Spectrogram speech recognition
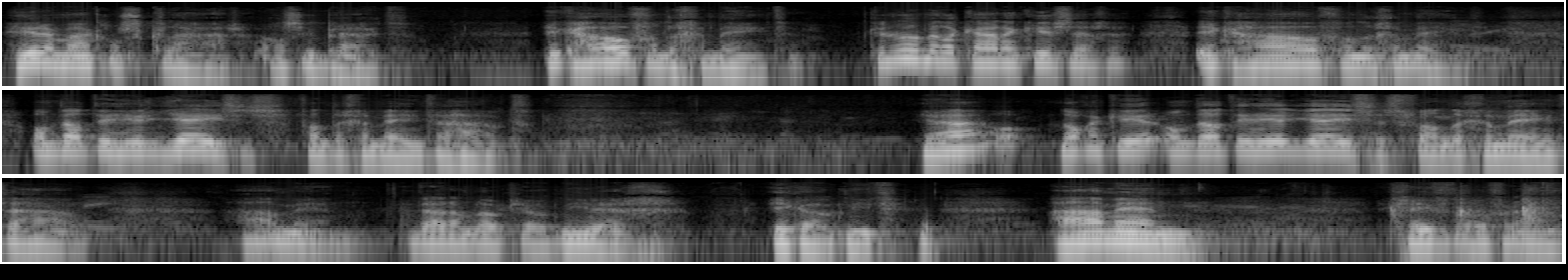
Heer, maak ons klaar als uw bruid. Ik hou van de gemeente. Kunnen we dat met elkaar een keer zeggen? Ik hou van de gemeente. Omdat de Heer Jezus van de gemeente houdt. Ja, nog een keer, omdat de Heer Jezus van de gemeente houdt. Amen. Daarom loop je ook niet weg. Ik ook niet. Amen. Ik geef het over aan.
